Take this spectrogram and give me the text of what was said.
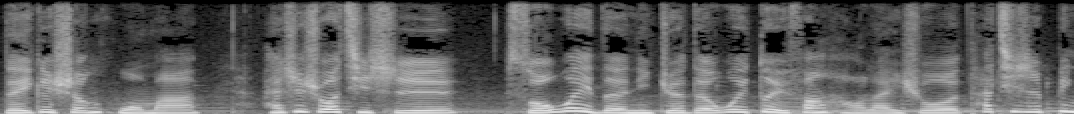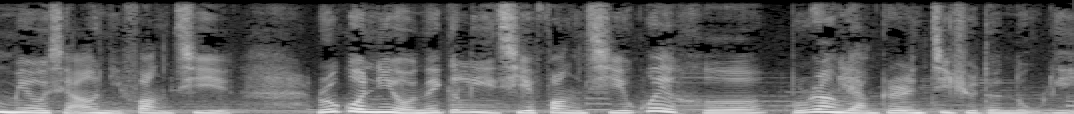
的一个生活吗？还是说，其实所谓的你觉得为对方好来说，他其实并没有想要你放弃。如果你有那个力气放弃，为何不让两个人继续的努力？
